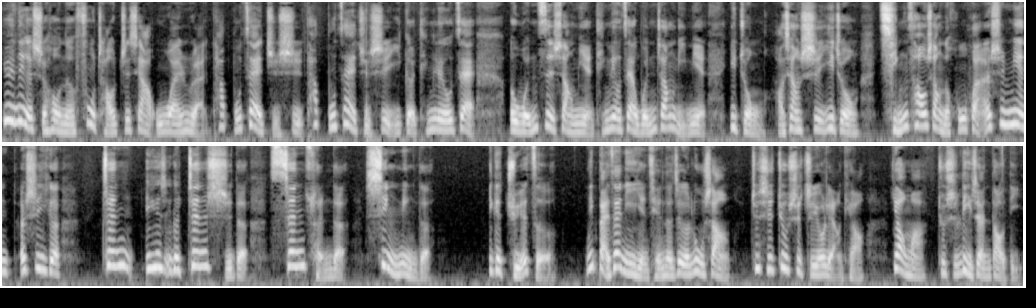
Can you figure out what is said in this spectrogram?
因为那个时候呢，覆巢之下无完卵，它不再只是，它不再只是一个停留在呃文字上面，停留在文章里面一种好像是一种情操上的呼唤，而是面，而是一个真一个一个真实的生存的性命的一个抉择。你摆在你眼前的这个路上，就是就是只有两条。要么就是力战到底，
